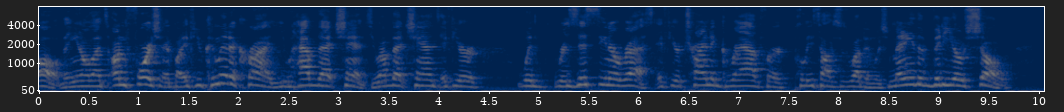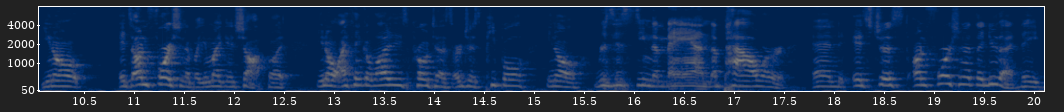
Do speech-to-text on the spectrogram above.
Oh, then you know that's unfortunate. But if you commit a crime, you have that chance. You have that chance if you're with resisting arrest, if you're trying to grab for a police officer's weapon, which many of the videos show. You know, it's unfortunate, but you might get shot. But you know, I think a lot of these protests are just people, you know, resisting the man, the power. And it's just unfortunate they do that. They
